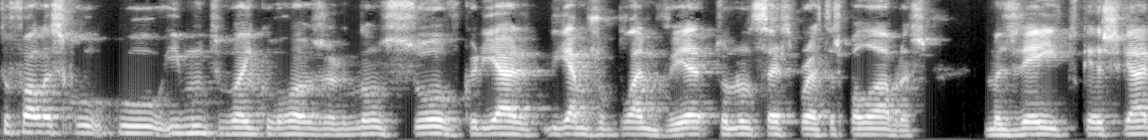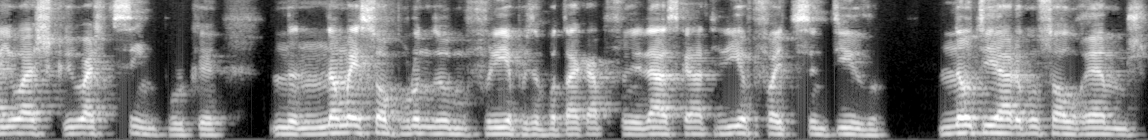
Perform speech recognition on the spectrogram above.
Tu falas que o- e muito bem que o Roger não soube criar, digamos, um plano B. Tu não disseste por estas palavras, mas é aí que tu queres chegar e eu acho que, eu acho que sim, porque não é só por onde eu me feria, por exemplo, atacar à profundidade, se calhar teria feito sentido não tirar o Gonçalo Ramos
